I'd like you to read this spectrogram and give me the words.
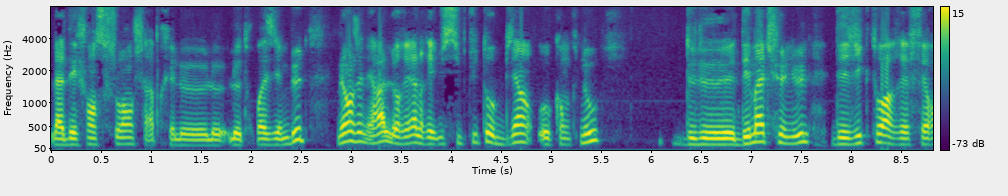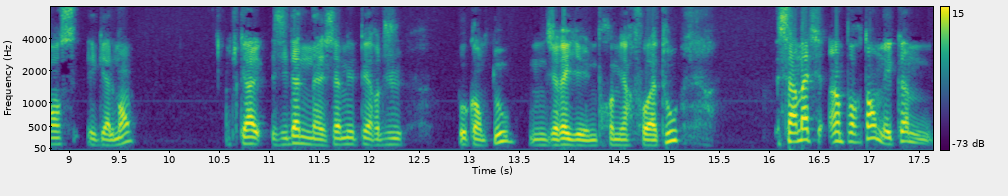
la défense flanche après le, le, le, troisième but. Mais en général le Real réussit plutôt bien au Camp Nou. De, des matchs nuls, des victoires références également. En tout cas, Zidane n'a jamais perdu au Camp Nou. On dirait il y a une première fois à tout. C'est un match important, mais comme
